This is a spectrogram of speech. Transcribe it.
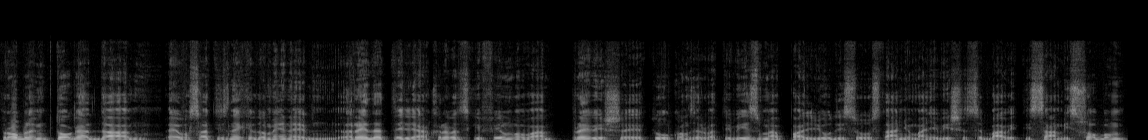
problem toga da, evo sad iz neke domene redatelja hrvatskih filmova previše tu konzervativizma, pa ljudi su u stanju manje više se baviti sami sobom,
